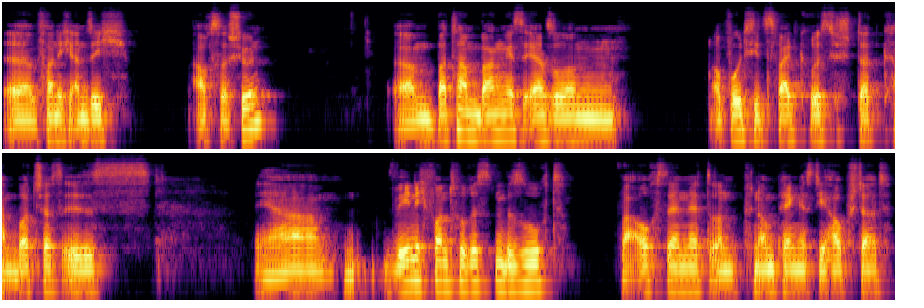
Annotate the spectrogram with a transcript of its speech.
Äh, fand ich an sich auch sehr schön. Ähm, Battambang ist eher so ein, obwohl es die zweitgrößte Stadt Kambodschas ist, ja, wenig von Touristen besucht. War auch sehr nett und Phnom Penh ist die Hauptstadt.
